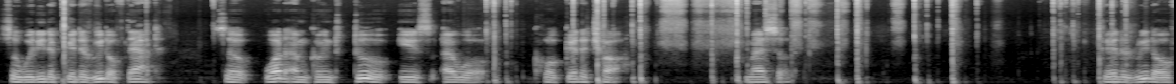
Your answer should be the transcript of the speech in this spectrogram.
so we need to get rid of that. So what I'm going to do is I will call get char method. Get rid of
